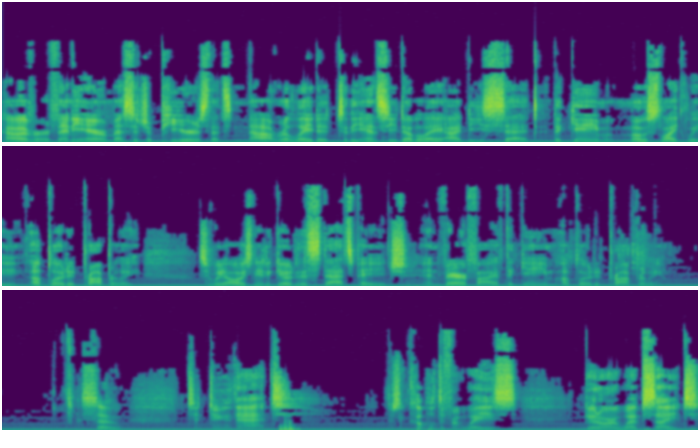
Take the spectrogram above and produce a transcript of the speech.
However, if any error message appears that's not related to the NCCAA ID set, the game most likely uploaded properly. So we always need to go to the stats page and verify if the game uploaded properly. So to do that, there's a couple different ways. Go to our website,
